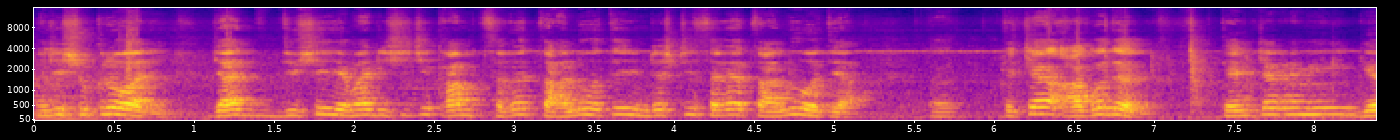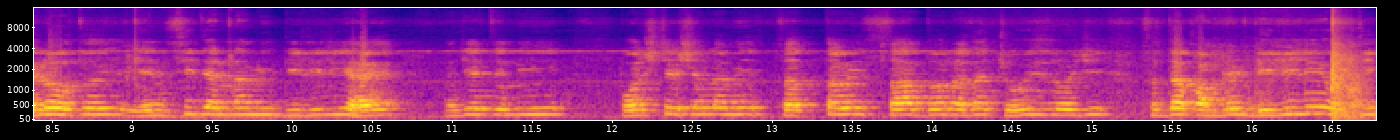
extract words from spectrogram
म्हणजे शुक्रवारी. ज्या दिवशी एम आय डी सीचे काम सगळं चालू होते इंडस्ट्री सगळ्या चालू होत्या त्याच्या अगोदर त्यांच्याकडे मी गेलो होतो. एन सी त्यांना मी दिलेली आहे. म्हणजे त्यांनी पोलीस स्टेशनला मी सत्तावीस सात दोन हजार चोवीस रोजी सुद्धा कंप्लेंट दिलेली होती.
